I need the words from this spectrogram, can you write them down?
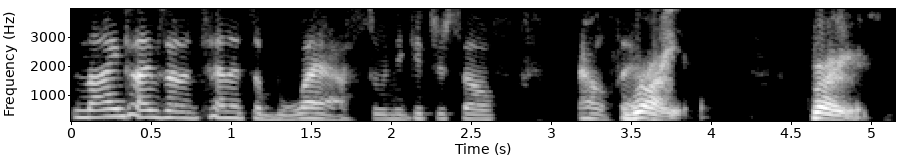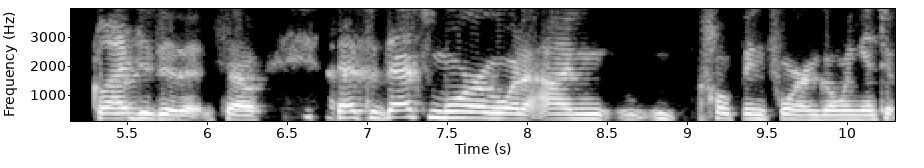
nine times out of 10, it's a blast when you get yourself out there. Right. Right. Glad you did it. So that's that's more of what I'm hoping for and going into.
